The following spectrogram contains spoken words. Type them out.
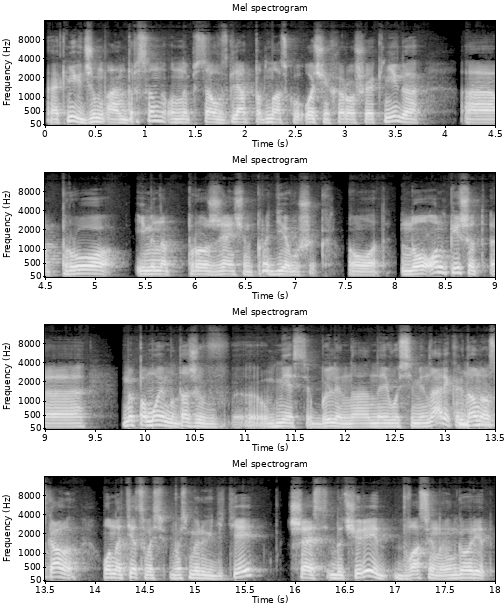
а, книг Джим Андерсон. Он написал «Взгляд под маску». Очень хорошая книга а, про именно про женщин, про девушек. Вот. Но он пишет, э, мы, по-моему, даже э, вместе были на, на его семинаре, когда угу. он рассказывал, он отец вось, восьмерых детей, шесть дочерей, два сына. Он говорит,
